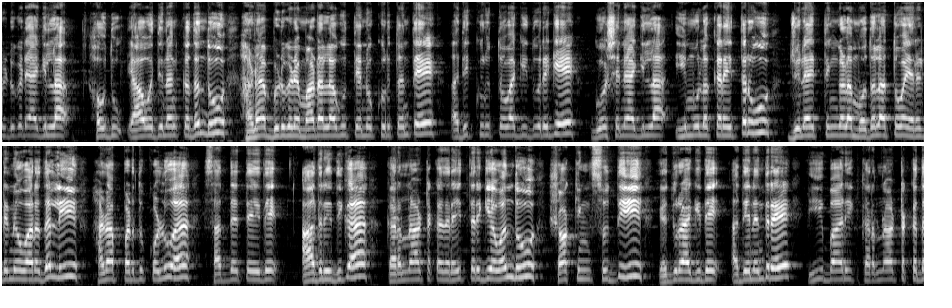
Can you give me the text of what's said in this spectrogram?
ಬಿಡುಗಡೆ ಆಗಿಲ್ಲ. ಹೌದು, ಯಾವ ದಿನಾಂಕದಂದು ಹಣ ಬಿಡುಗಡೆ ಮಾಡಲಾಗುತ್ತೆ ಅನ್ನೋ ಕುರಿತಂತೆ ಅಧಿಕೃತವಾಗಿ ಇದುವರೆಗೆ ಘೋಷಣೆ ಆಗಿಲ್ಲ. ಈ ಮೂಲಕ ರೈತರು ಜುಲೈ ತಿಂಗಳ ಮೊದಲ ಅಥವಾ ಎರಡನೇ ವಾರದಲ್ಲಿ ಹಣ ಪಡೆದುಕೊಳ್ಳುವ ಸಾಧ್ಯತೆ ಇದೆ. ಆದರೆ ಇದೀಗ ಕರ್ನಾಟಕದ ರೈತರಿಗೆ ಒಂದು ಶಾಕಿಂಗ್ ಸುದ್ದಿ ಎದುರಾಗಿದೆ. ಅದೇನೆಂದರೆ ಈ ಬಾರಿ ಕರ್ನಾಟಕದ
